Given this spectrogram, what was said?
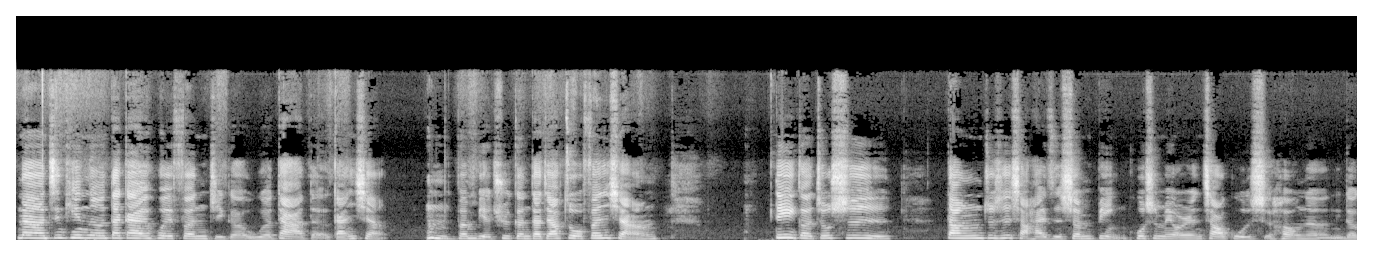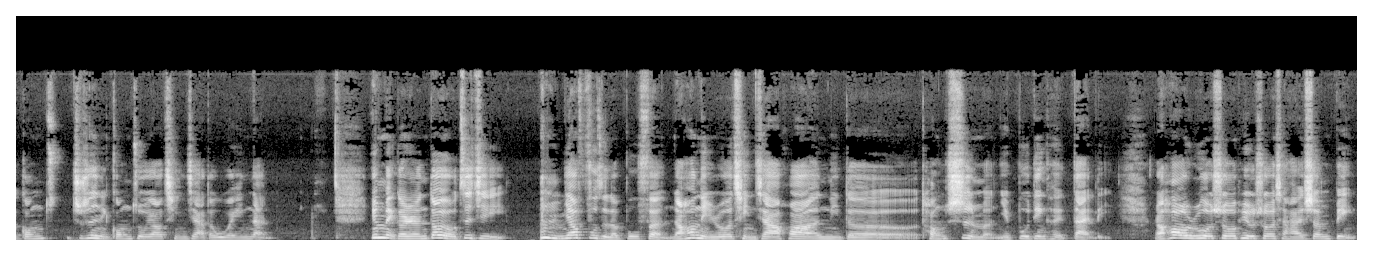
那今天呢，大概会分几个五个大的感想。分别去跟大家做分享。第一个就是，当就是小孩子生病或是没有人照顾的时候呢，你的工就是你工作要请假的为难，因为每个人都有自己 要负责的部分。然后你如果请假的话，你的同事们也不一定可以代理。然后如果说，譬如说小孩生病，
